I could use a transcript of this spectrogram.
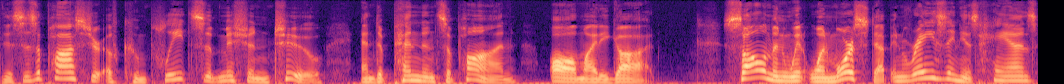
This is a posture of complete submission to and dependence upon Almighty God. Solomon went one more step in raising his hands,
